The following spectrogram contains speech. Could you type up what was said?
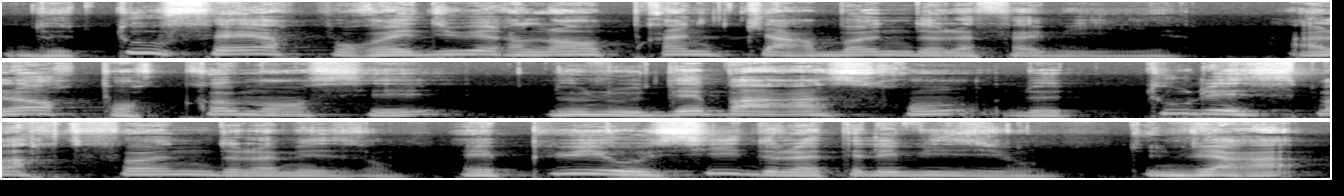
de tout faire pour réduire l'empreinte carbone de la famille. Alors, pour commencer, nous nous débarrasserons de tous les smartphones de la maison, et puis aussi de la télévision. Tu ne verras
